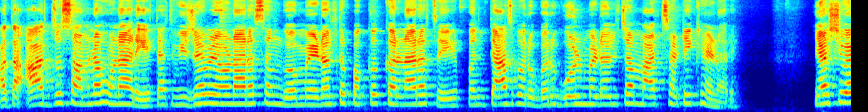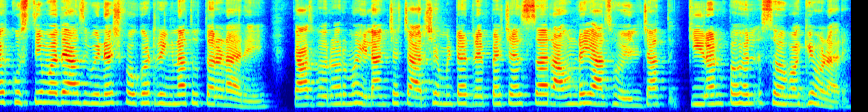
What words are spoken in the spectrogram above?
आता आज जो सामना होणार आहे त्यात विजय मिळवणारा संघ मेडल तर पक्क करणारच आहे पण त्याचबरोबर गोल्ड मेडलच्या मॅचसाठी खेळणार आहे. याशिवाय कुस्तीमध्ये आज विनेश फोगट रिंगणात उतरणार आहे. त्याचबरोबर महिलांच्या चारशे मीटर रेपेचेसचा राऊंडही आज होईल ज्यात किरण पहल सहभागी होणार आहे.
